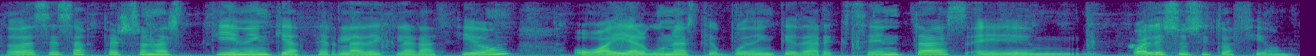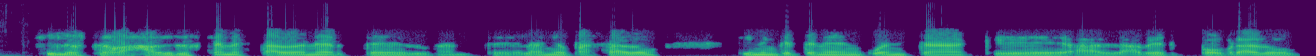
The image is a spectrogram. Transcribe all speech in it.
¿Todas esas personas tienen que hacer la declaración o hay algunas que pueden quedar exentas? Eh, ¿Cuál es su situación? Sí, los trabajadores que han estado en ERTE durante el año pasado tienen que tener en cuenta que al haber cobrado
